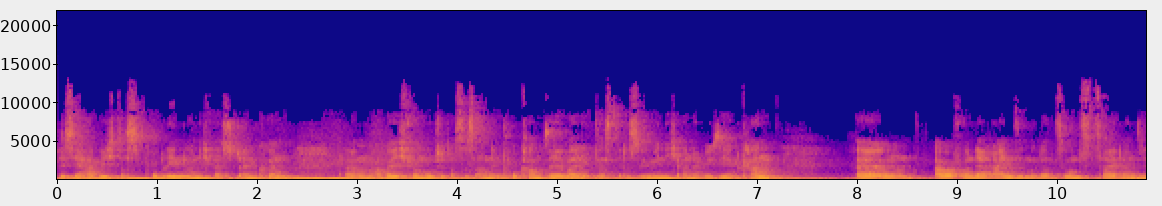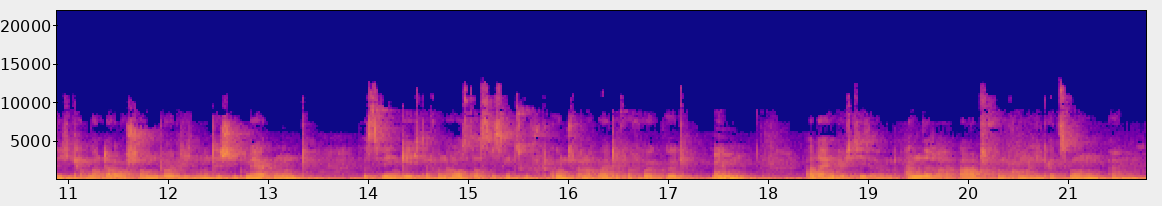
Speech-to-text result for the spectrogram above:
Bisher habe ich das Problem noch nicht feststellen können. Ähm, aber ich vermute, dass es an dem Programm selber liegt, dass der das irgendwie nicht analysieren kann. Ähm, aber von der reinen Simulationszeit an sich kann man da auch schon einen deutlichen Unterschied merken und deswegen gehe ich davon aus, dass das in Zukunft auch noch weiter verfolgt wird. Mhm. allein durch diese andere Art von Kommunikation ähm,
